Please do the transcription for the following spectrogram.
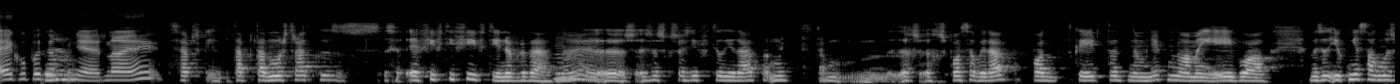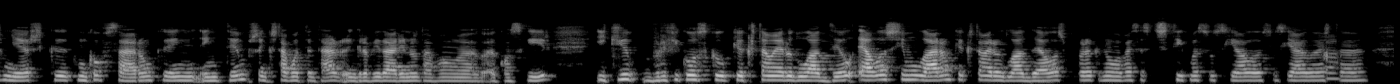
é culpa da não. mulher, não é? Sabes que está, está demonstrado que é 50-50, na verdade, uhum. não é? Uhum. As, as questões de infertilidade, está muito, está, a responsabilidade pode cair tanto na mulher como no homem, é igual. Mas eu conheço algumas mulheres que, que me confessaram que em, em, tempos em que estavam a tentar engravidar e não estavam a, a conseguir, e que verificou-se que, que, a questão era do lado dele, elas simularam que a questão era do lado delas para que não houvesse este estigma social associado a esta. Ah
